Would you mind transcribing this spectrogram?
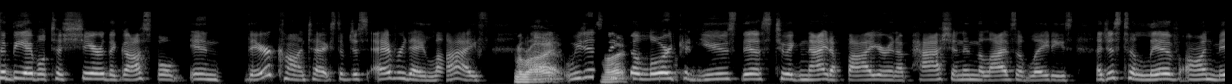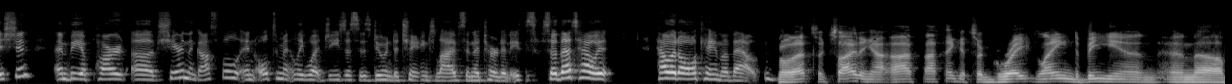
to be able to share the gospel in their context of just everyday life. Right. Uh, we just right. think the Lord could use this to ignite a fire and a passion in the lives of ladies, uh, just to live on mission and be a part of sharing the gospel and ultimately what Jesus is doing to change lives and eternities. So that's how it how it all came about. Well, that's exciting. I I, I think it's a great lane to be in, and uh,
